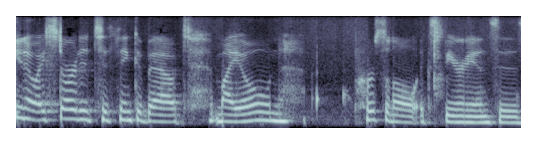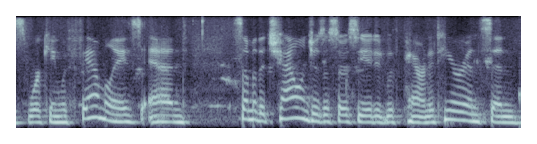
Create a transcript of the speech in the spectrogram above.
You know, I started to think about my own personal experiences working with families and some of the challenges associated with parent adherence and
